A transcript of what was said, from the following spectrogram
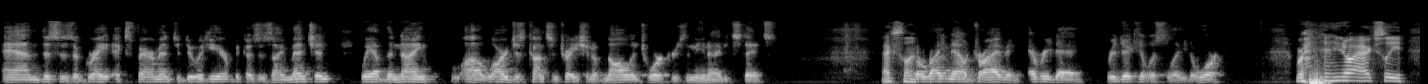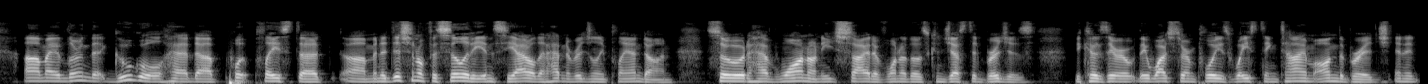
And this is a great experiment to do it here because as I mentioned, we have the ninth uh, largest concentration of knowledge workers in the United States. Excellent. We're right now driving every day ridiculously to work. You know, actually, um, I learned that Google had uh, put placed a, um, an additional facility in Seattle that hadn't originally planned on, so it would have one on each side of one of those congested bridges because they were they watched their employees wasting time on the bridge, and it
